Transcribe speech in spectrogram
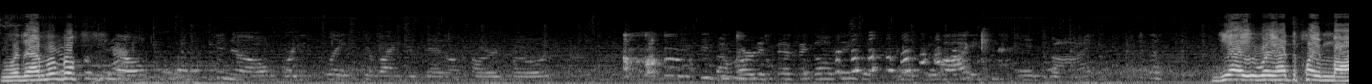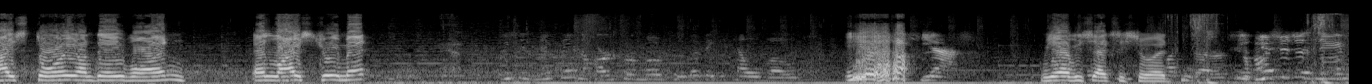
Remember before? You Yeah, we had to play my story on day one and live stream it. We should nickname the hardcore mode to Living Hell mode. Yeah, Yeah. yeah, we actually should. You should just name.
